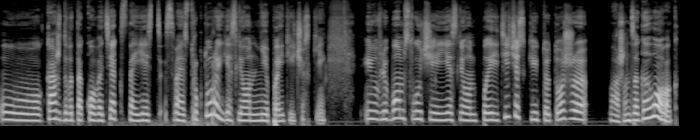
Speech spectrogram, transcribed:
у каждого такого текста есть своя структура, если он не поэтический. И в любом случае, если он поэтический, то тоже важен заголовок.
